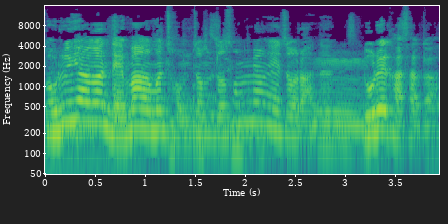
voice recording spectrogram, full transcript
너를 향한 내 마음은 점점 더 선명해져라는 음. 노래 가사가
